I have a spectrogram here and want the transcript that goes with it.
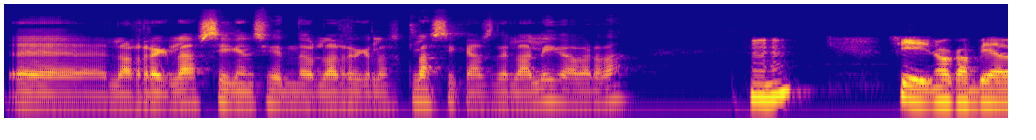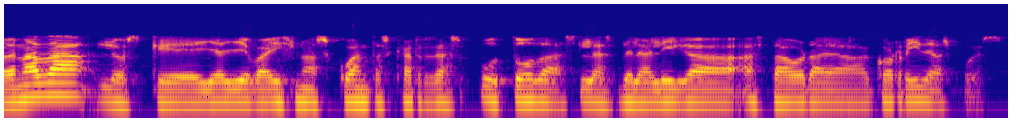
eh, las reglas siguen siendo las reglas clásicas de la liga, ¿verdad? Sí, no ha cambiado nada. Los que ya lleváis unas cuantas carreras o todas las de la liga hasta ahora corridas, pues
